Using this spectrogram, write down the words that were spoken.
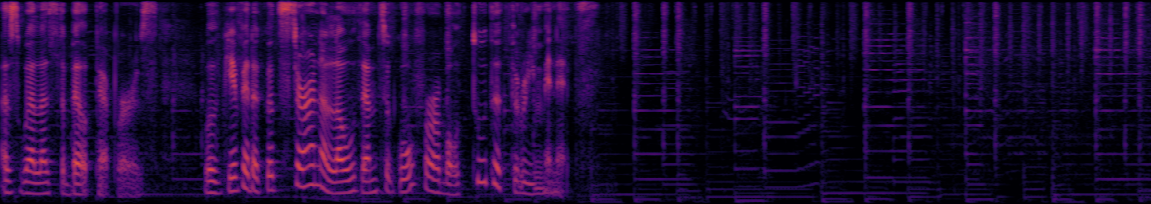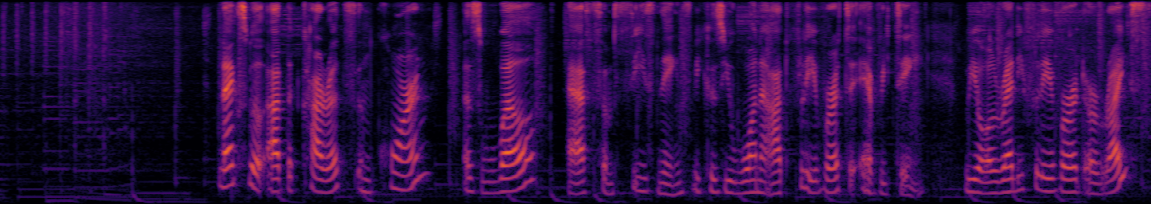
as well as the bell peppers. We'll give it a good stir and allow them to go for about 2 to 3 minutes. Next, we'll add the carrots and corn as well as some seasonings because you want to add flavor to everything. We already flavored our rice.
